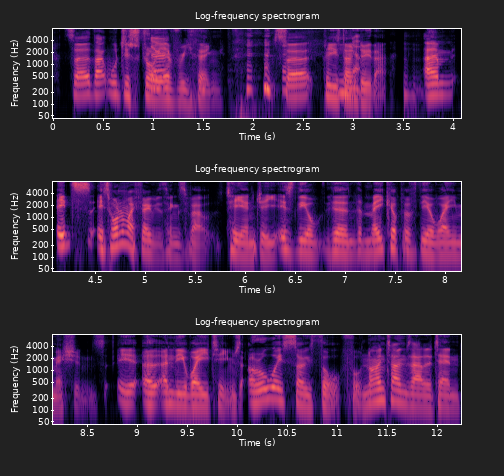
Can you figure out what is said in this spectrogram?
Sir, that will destroy Sir? everything. Sir, please don't No. do that. Mhm. Um, it's it's one of my favorite things about TNG is the the the makeup of the away missions uh, and the away teams are always so thoughtful. Nine times out of ten,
